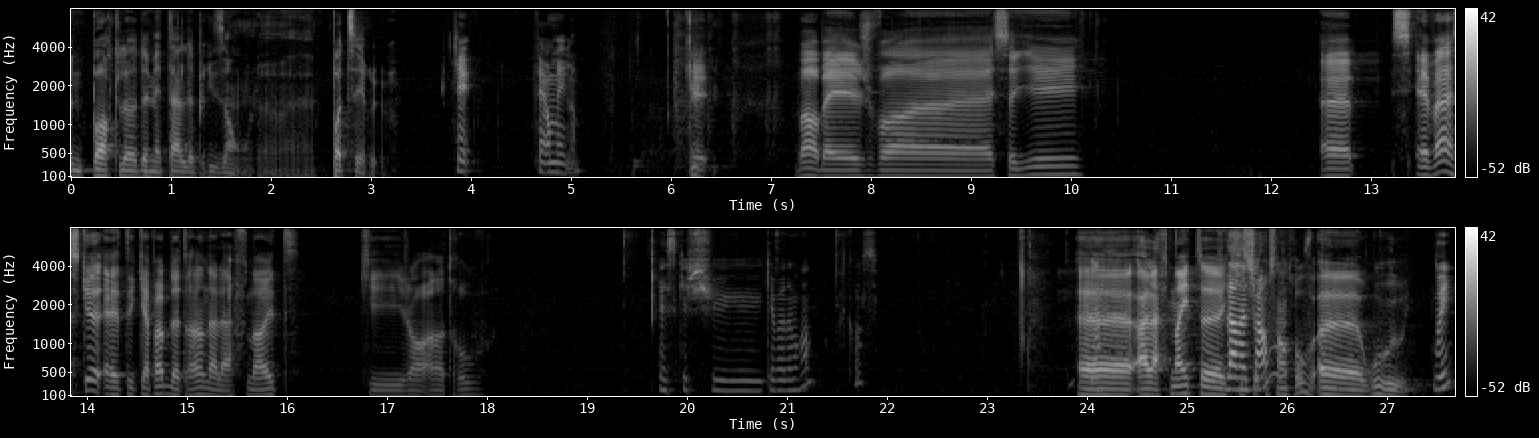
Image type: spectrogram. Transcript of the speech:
une porte là, de métal de prison. là. Euh, pas de serrure. Fermé, là. Ok. Bon, ben, je vais essayer. Euh, si- Eva, est-ce qu'elle était capable de te rendre à la fenêtre qui, genre, entrouvre? Est-ce que je suis capable de me rendre, par cause? Euh, à la fenêtre euh, Dans qui notre chambre? s'en trouve euh, Oui, oui, oui. Oui,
